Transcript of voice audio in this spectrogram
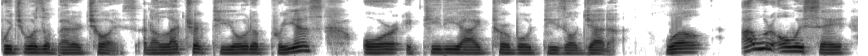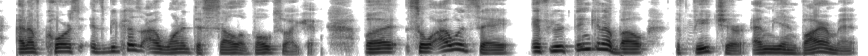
which was a better choice, an electric Toyota Prius or a TDI turbo diesel Jetta. Well, I would always say, and of course, it's because I wanted to sell a Volkswagen. But so I would say, if you're thinking about the future and the environment,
